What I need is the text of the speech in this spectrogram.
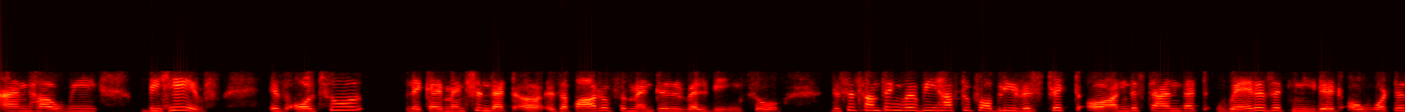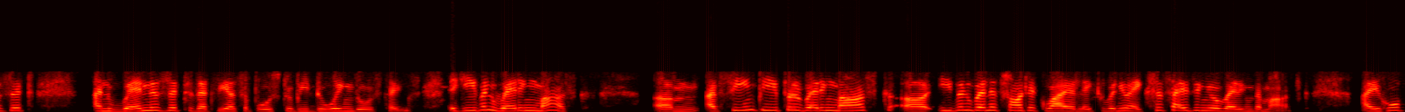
and how we behave is also, like I mentioned, that uh, is a part of the mental well-being. So this is something where we have to probably restrict or understand that where is it needed or what is it and when is it that we are supposed to be doing those things. Like even wearing mask um, I've seen people wearing mask uh, even when it's not required. Like when you're exercising, you're wearing the mask. I hope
